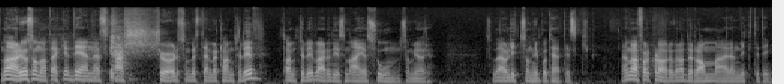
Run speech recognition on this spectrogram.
Nå er det jo sånn at det er ikke DNS Cash sjøl som bestemmer time to live. Time to live er det jo de som eier sonen, som gjør. Så det er jo litt sånn hypotetisk. Men i hvert fall klar over at RAM er en viktig ting.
